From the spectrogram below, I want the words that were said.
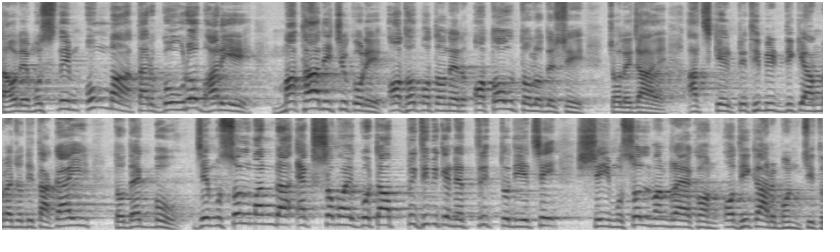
তাহলে মুসলিম উম্মা তার গৌরব হারিয়ে মাথা নিচু করে অধপতনের অতল তলদেশে চলে যায়। আজকের পৃথিবীর দিকে আমরা যদি তাকাই, তো দেখব যে মুসলমানরা একসময় গোটা পৃথিবীকে নেতৃত্ব দিয়েছে, সেই মুসলমানরা এখন অধিকার বঞ্চিত,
